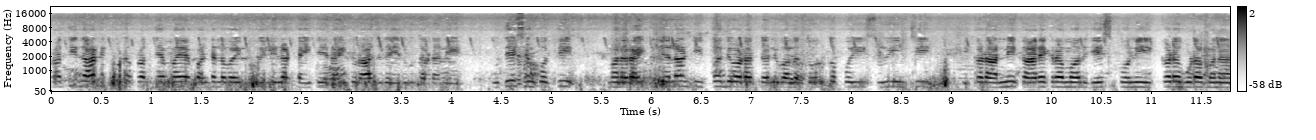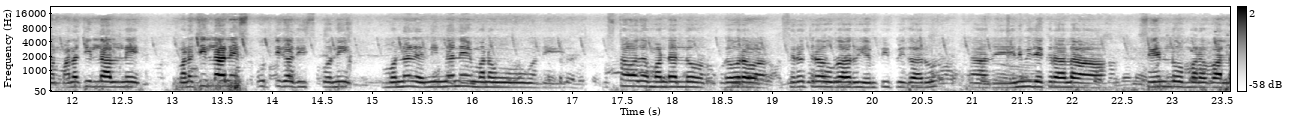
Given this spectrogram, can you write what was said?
ప్రతి దానికి కూడా ప్రత్యామ్నాయ పంటల వైపు వెళ్ళినట్టయితే రైతు రాజుగా ఎదుగుతాడనే ఉద్దేశం కొద్దీ మన రైతులు ఎలాంటి ఇబ్బంది పడద్దని వాళ్ళ తోలుకపోయి చూయించి ఇక్కడ అన్ని కార్యక్రమాలు చేసుకొని ఇక్కడ కూడా మన మన జిల్లాలనే మన జిల్లానే స్ఫూర్తిగా తీసుకొని మొన్న నిన్ననే మనం అది ఉస్తావాద మండల్లో గౌరవ శరత్రావు గారు ఎంపీపీ గారు అది ఎనిమిది ఎకరాల చేనులో మన వాళ్ళ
